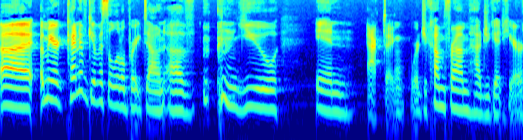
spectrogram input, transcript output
uh, Amir, kind of give us a little breakdown of you in acting. Where'd you come from? How'd you get here?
